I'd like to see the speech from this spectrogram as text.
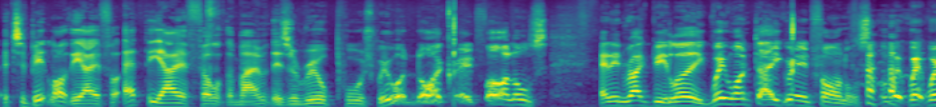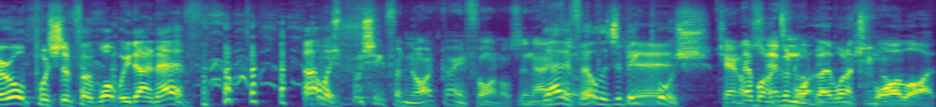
It's a bit like the AFL. At the AFL at the moment, there's a real push. We want night grand finals. And in rugby league, we want day grand finals. we're, we're all pushing for what we don't have. Aren't we? pushing for night grand finals in The AFL. AFL, there's a big Yeah. push. Channel They want, a, twi- they want a twilight.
